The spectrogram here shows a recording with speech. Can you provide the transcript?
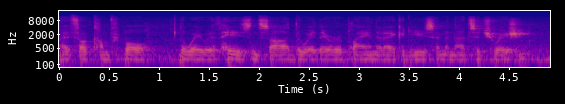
I felt comfortable the way with Hayes and Saad, the way they were playing, that I could use him in that situation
